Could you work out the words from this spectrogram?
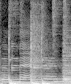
demanding.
